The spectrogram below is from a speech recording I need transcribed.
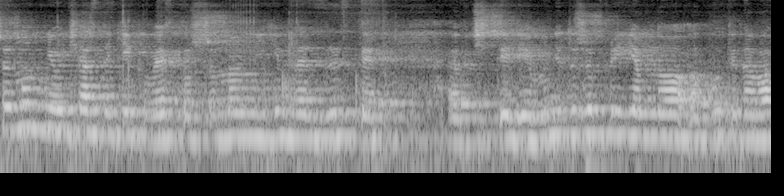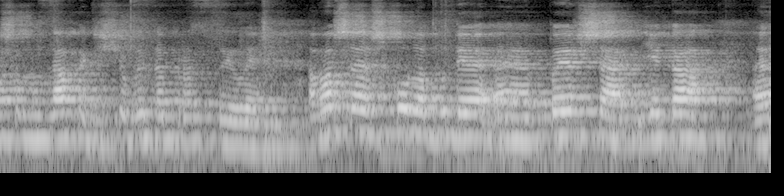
Шановні учасники квесту, шановні гімназисти, вчителі, мені дуже приємно бути на вашому заході, що ви запросили. А ваша школа буде е, перша, яка е,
